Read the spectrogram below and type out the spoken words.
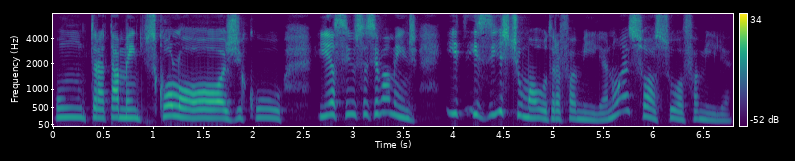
um tratamento psicológico e assim sucessivamente. E existe uma outra família, não é só a sua família.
